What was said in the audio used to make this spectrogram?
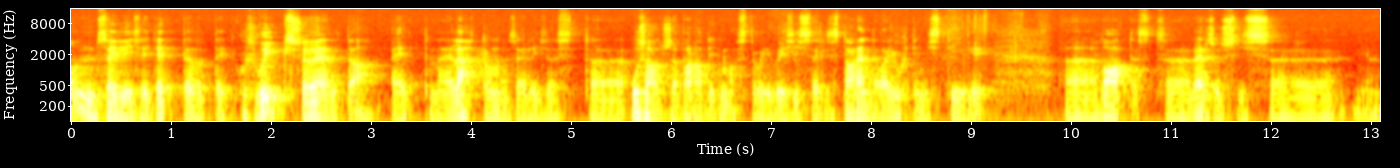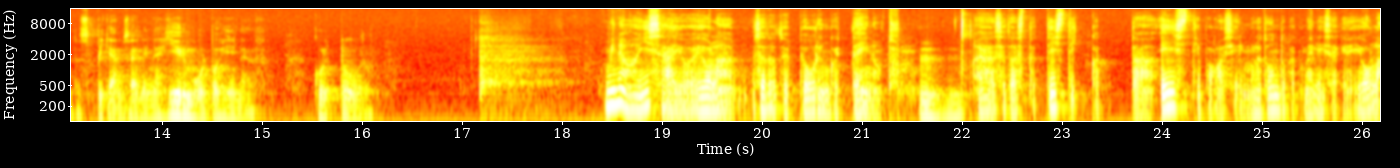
on selliseid ettevõtteid, kus võiks öelda, et me lähtume sellisest äh, usalduse paradigmast või, või siis sellisest arendava juhtimisstiili äh, vaatest versus siis nii-öelda pigem selline hirmul põhinev kultuur mina ise ju ei ole seda tüüpi uuringuid teinud mm. -hmm. seda statistikat Eesti baasil mulle tundub, et meil isegi ei ole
